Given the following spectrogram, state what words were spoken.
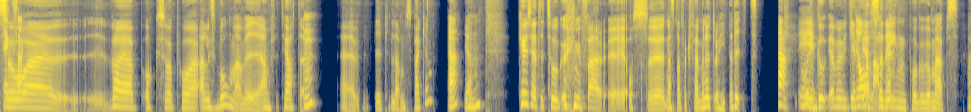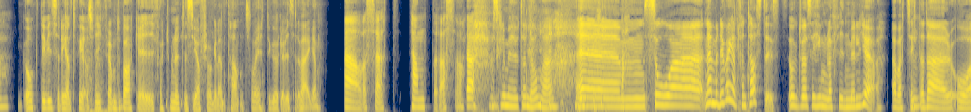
Så exakt. eh, var jag och såg på Alice Boman vid Amfiteatern, Mm. eh, vid Pildammsparken. Ja. Mm. kan ju säga att det tog ungefär eh, oss eh, nästan 45 minuter att hitta dit. Det är, Go- jag GPSade in på Google Maps Ja. och det visade helt fel, så vi gick fram och tillbaka i 40 minuter, så jag frågade en tant som var jättegullig och visade vägen. ja, vad sött. Tanter alltså. Ja, vad skulle man göra utan dem va? Ehm, så, nej men det var helt fantastiskt. Och det var så himla fin miljö av att sitta Mm. där och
